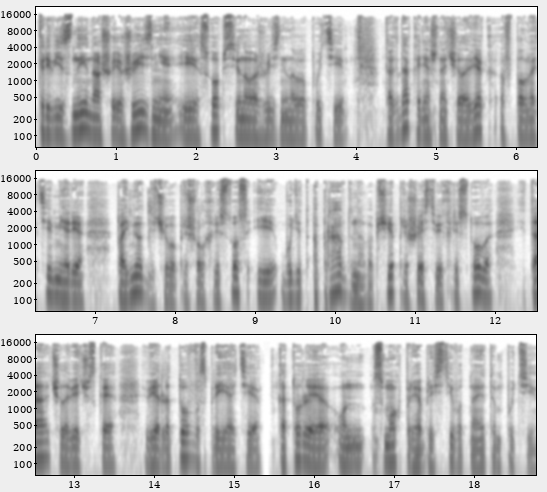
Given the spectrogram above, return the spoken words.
кривизны нашей жизни и собственного жизненного пути. Тогда, конечно, человек в полноте мере поймет, для чего пришел Христос, и будет оправдано вообще пришествие Христова и та человеческая вера, то восприятие, которое он смог приобрести вот на этом пути.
